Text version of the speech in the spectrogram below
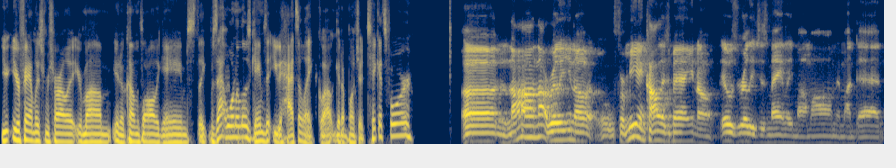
your, your family's from Charlotte your mom you know comes to all the games like was that one of those games that you had to like go out and get a bunch of tickets for Uh, nah, not really. You know, for me in college, man, you know, it was really just mainly my mom and my dad.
